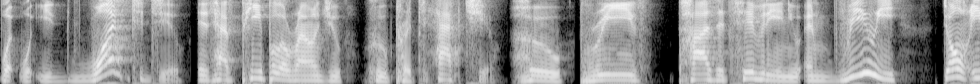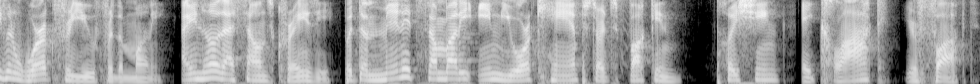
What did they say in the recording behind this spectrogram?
But what you want to do is have people around you who protect you, who breathe positivity in you, and really don't even work for you for the money. I know that sounds crazy, but the minute somebody in your camp starts fucking pushing a clock, you're fucked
